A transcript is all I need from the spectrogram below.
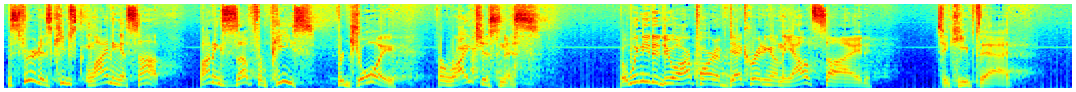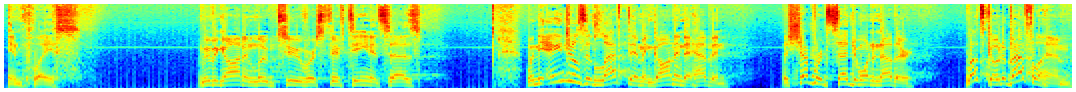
the Spirit is keeps lining us up, lining us up for peace, for joy, for righteousness. But we need to do our part of decorating on the outside to keep that in place. Moving on in Luke 2, verse 15, it says, When the angels had left them and gone into heaven, the shepherds said to one another, Let's go to Bethlehem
